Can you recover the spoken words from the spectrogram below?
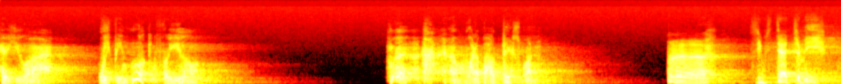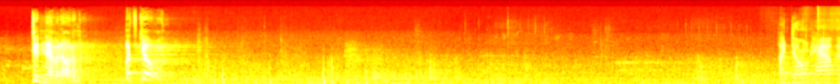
Here you are. We've been looking for you. And what about this one? Uh, seems dead to me. Didn't have it on him. Let's go! I don't have the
